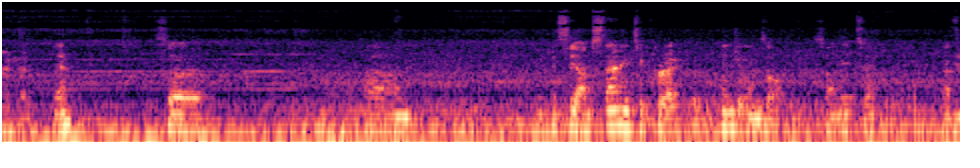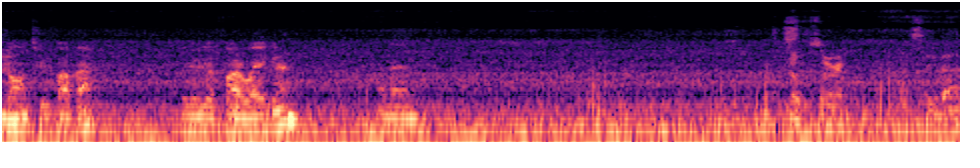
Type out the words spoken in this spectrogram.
Okay. Yeah. So um, you can see I'm starting to correct, but the pendulum's off. So I need to. That's Hmm. gone too far back. We're gonna go far away again, and then Oh, sorry. see that.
